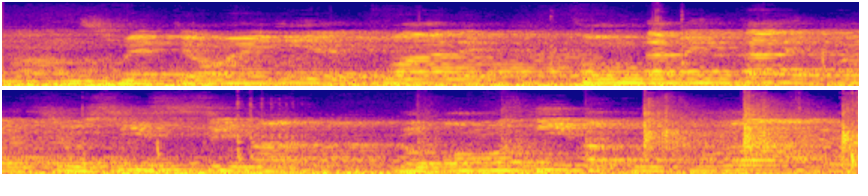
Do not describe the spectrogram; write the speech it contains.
non smettiamo mai di dire quale fondamentale e preziosissima locomotiva culturale,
